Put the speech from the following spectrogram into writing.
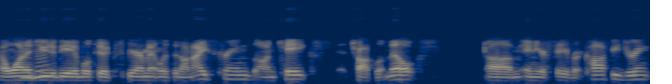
I wanted you Mhm. to be able to experiment with it on ice creams, on cakes, chocolate milks, um, and your favorite coffee drink.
